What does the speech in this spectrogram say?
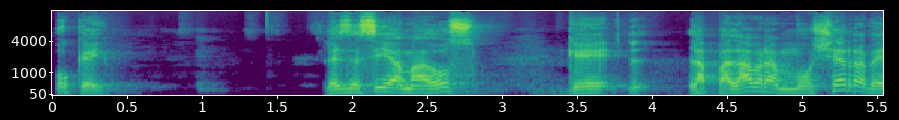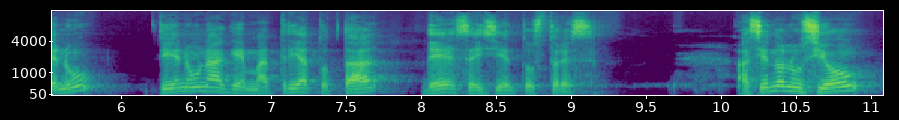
Ok. Les decía, amados, que la palabra Moshe Rabenu tiene una gematría total de 613, haciendo alusión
